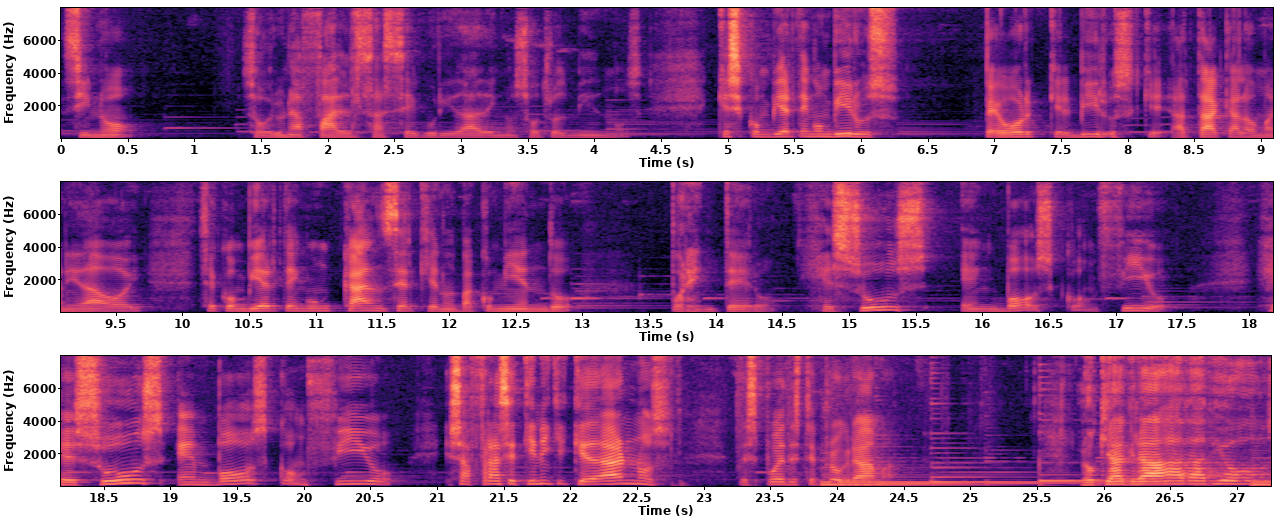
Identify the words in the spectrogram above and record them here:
sino sobre una falsa seguridad en nosotros mismos, que se convierte en un virus, peor que el virus que ataca a la humanidad hoy, se convierte en un cáncer que nos va comiendo por entero. Jesús, en vos confío Jesús, en vos confío. Esa frase tiene que quedarnos después de este programa. Lo que agrada a Dios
